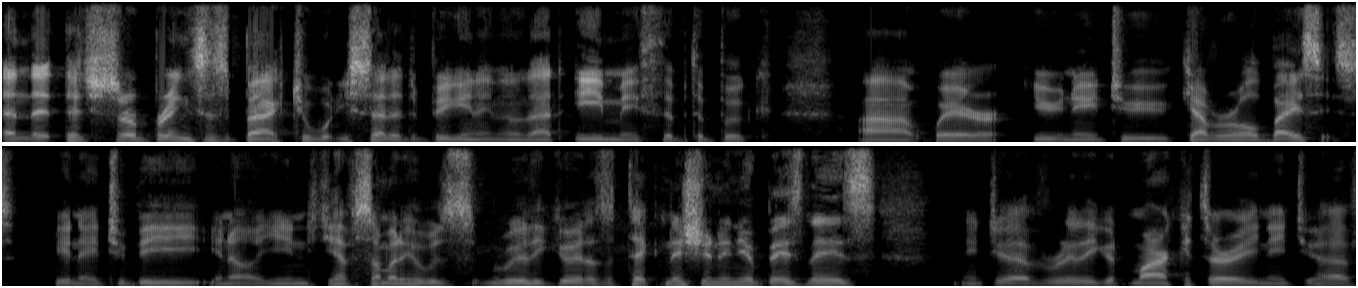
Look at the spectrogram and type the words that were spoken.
and it, it sort of brings us back to what you said at the beginning, know, that e myth of the book, uh, where you need to cover all bases. You need to be you know you need to have somebody who is really good as a technician in your business. You need to have a really good marketer. You need to have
